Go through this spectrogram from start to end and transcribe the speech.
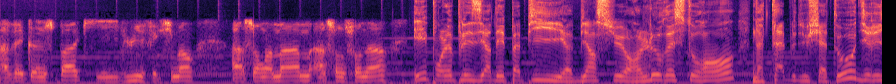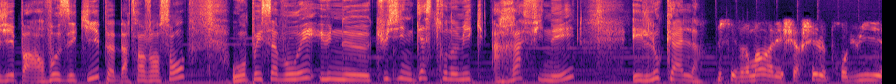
avec un spa qui, lui, effectivement, a son hammam, a son sauna. Et pour le plaisir des papilles, bien sûr, le restaurant, la table du château, dirigé par vos équipes, Bertrand Janson, où on peut savourer une cuisine gastronomique raffinée et locale. C'est vraiment aller chercher le produit.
